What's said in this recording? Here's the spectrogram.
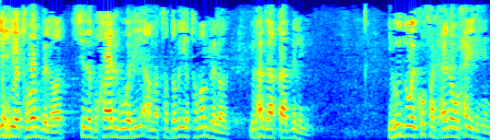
Lix iyo toban bilood sida bukhaarigu wariyey ama toddoba iyo toban bilood yuu haggaa qaabilayay yahuuddu way ku farxeen oo waxay dhiheen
